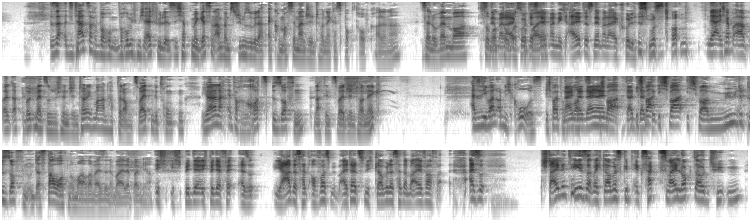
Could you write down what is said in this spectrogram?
die Tatsache, warum, warum ich mich alt fühle, ist, ich habe mir gestern Abend beim Stream so gedacht, ey komm, machst dir mal einen Gin Tonic, hast Bock drauf gerade, ne? Ist ja November, Das, so nennt man Oktober Alkohol, das nennt man nicht alt, das nennt man Alkoholismus, Tom. ja, ich habe ab, ab, wollte mir jetzt noch einen schönen Gin Tonic machen, habe dann auch einen zweiten getrunken. Ich war danach einfach rotzbesoffen nach den zwei Gin Tonic. Also die waren auch nicht groß. Ich war einfach Nein, rotz. nein, nein, nein. ich war, Da- ich da- war, da- ich war, ich war müde besoffen und das dauert normalerweise eine Weile bei mir. Ich, ich bin der, ich bin der, also, ja, das hat auch was mit dem Alter zu tun. Ich glaube, das hat aber einfach, also, steile These, aber ich glaube, es gibt exakt zwei Lockdown-Typen.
